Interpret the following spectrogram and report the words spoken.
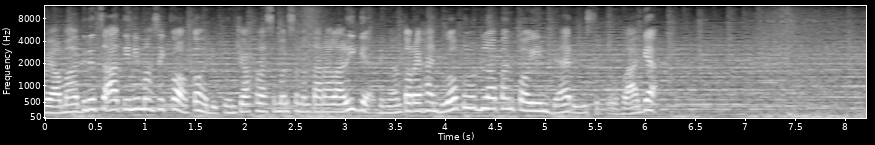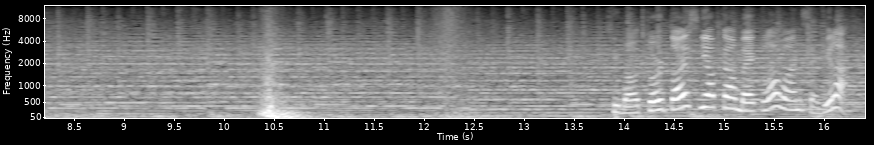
Real Madrid saat ini masih kokoh di puncak klasemen sementara La Liga dengan torehan 28 poin dari 10 laga. Thibaut Courtois siap comeback lawan Sevilla.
